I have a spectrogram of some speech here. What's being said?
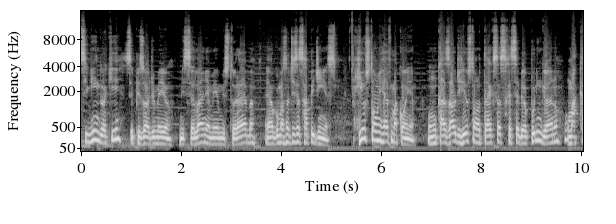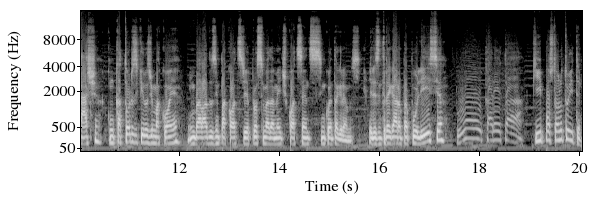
Seguindo aqui, esse episódio meio miscelânea, meio mistureba, é, algumas notícias rapidinhas. Houston e Have Maconha. Um casal de Houston, no Texas, recebeu por engano uma caixa com 14 quilos de maconha embalados em pacotes de aproximadamente 450 gramas. Eles entregaram para a polícia. Uh, careta! Que postou no Twitter.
